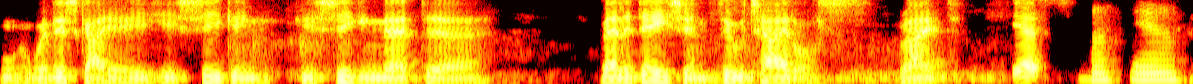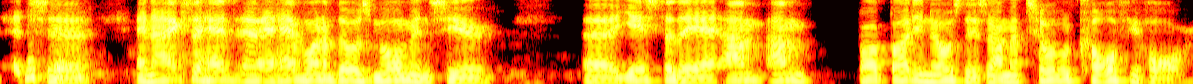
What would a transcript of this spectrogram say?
with this guy here, he, he's seeking he's seeking that uh, validation through titles, right? Yes. Uh, yeah. It's Okay. uh, and I actually had I have one of those moments here uh, yesterday. I'm I'm but Buddy knows this. I'm a total coffee whore.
